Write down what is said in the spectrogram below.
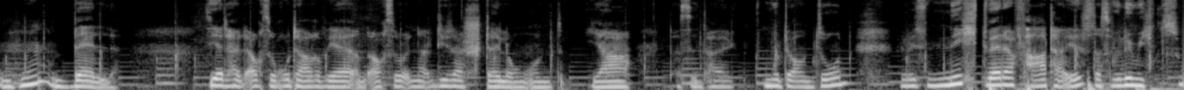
Mhm, Belle. Sie hat halt auch so rote Haare wie er und auch so in dieser Stellung. Und ja, das sind halt Mutter und Sohn. Wir wissen nicht, wer der Vater ist. Das würde mich zu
